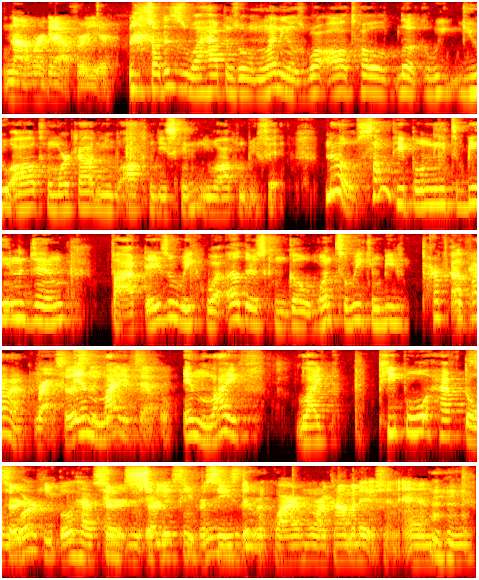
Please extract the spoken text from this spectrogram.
not working out for a year. So this is what happens with millennials. We're all told, look, we you all can work out and you all can be skinny, you all can be fit. No, some people need to be in the gym five days a week, where others can go once a week and be perfectly Okay, fine. right. So this In is a great life, example. In life, like people have to Certain work. people have certain, certain idiosyncrasies that require more accommodation, and Mhm.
